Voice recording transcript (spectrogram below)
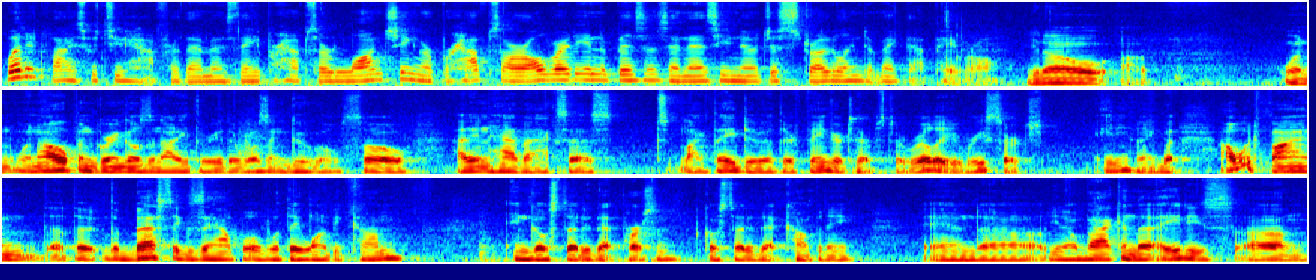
what advice would you have for them as they perhaps are launching or perhaps are already in a business and, as you know, just struggling to make that payroll? You know, uh, when, when I opened Gringos in 93, there wasn't Google, so I didn't have access t- like they do at their fingertips to really research anything. But I would find the, the, the best example of what they want to become and go study that person, go study that company. And, uh, you know, back in the 80s um,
